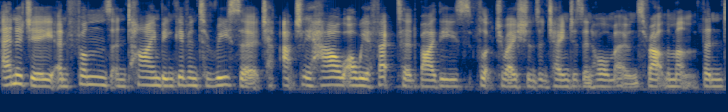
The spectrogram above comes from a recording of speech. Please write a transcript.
energy and funds and time being given to research actually how are we affected by these fluctuations and changes in hormones throughout the month and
